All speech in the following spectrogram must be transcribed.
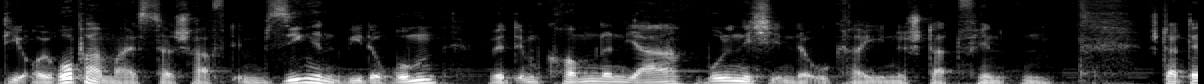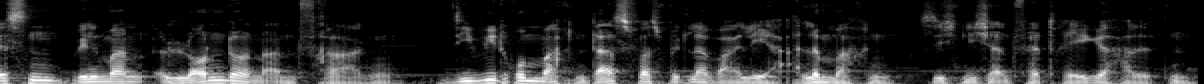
Die Europameisterschaft im Singen wiederum wird im kommenden Jahr wohl nicht in der Ukraine stattfinden. Stattdessen will man London anfragen. Die wiederum machen das, was mittlerweile ja alle machen, sich nicht an Verträge halten.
